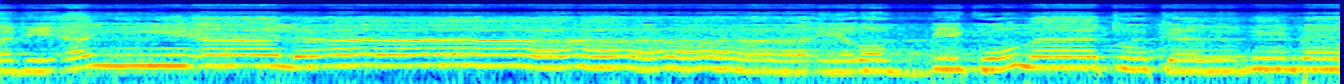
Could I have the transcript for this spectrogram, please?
فبأي آلاء ربكما تكذبان؟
